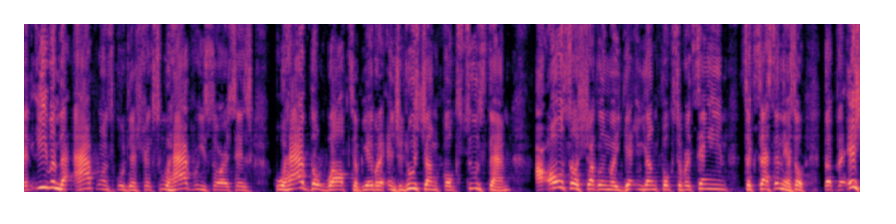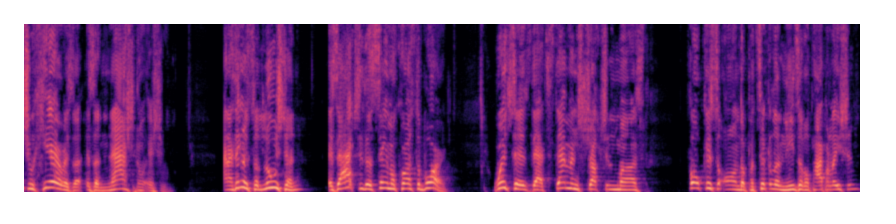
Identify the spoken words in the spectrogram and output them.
that even the affluent school districts who have resources, who have the wealth to be able to introduce young folks to STEM, are also struggling with getting young folks to retain success in there. So the, the issue here is a, is a national issue. And I think the solution is actually the same across the board, which is that STEM instruction must focus on the particular needs of a population,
